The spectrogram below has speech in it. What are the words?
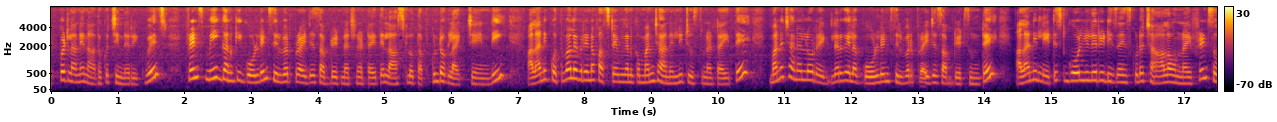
ఎప్పట్లానే నాదొక చిన్న రిక్వెస్ట్. ఫ్రెండ్స్ మీకు కనుక gold and silver prizes update నచ్చినట్టయితే లాస్ట్లో తప్పకుండా ఒక లైక్ చేయండి. అలానే కొత్త వాళ్ళు ఎవరైనా ఫస్ట్ టైం కనుక మన ఛానల్ని చూస్తున్నట్టయితే మన ఛానల్లో రెగ్యులర్గా ఇలా gold and silver prizes updates ఉంటాయి. అలానే లేటెస్ట్ గోల్డ్ జ్యువెలరీ డిజైన్స్ కూడా చాలా ఉన్నాయి ఫ్రెండ్స్. సో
